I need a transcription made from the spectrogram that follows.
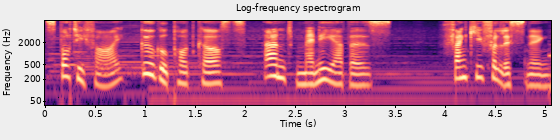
Spotify, Google Podcasts, and many others. Thank you for listening.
